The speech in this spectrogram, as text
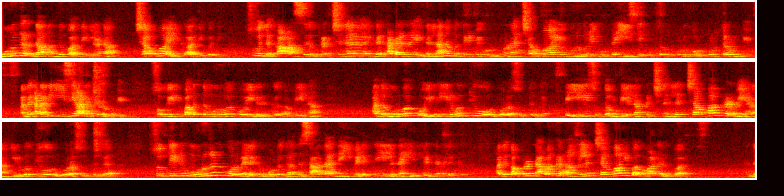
முருகர் தான் வந்து பாத்தீங்கன்னா செவ்வாய்க்கு அதிபதி. சோ இந்த காசு பிரச்சனை இந்த கடன் இதெல்லாம் நம்ம திருப்பி கொடுக்கணும்னா செவ்வாயும் முருகனையும் கூப்பிட்டா ஈஸியாக கொடுக்க கொடுக்க கொடுத்துட முடியும். அந்த கடனை ஈஸியா அடைச்சிட முடியும். சோ வீட்டு பக்கத்துல முருகர் கோயில் இருக்கு அப்படின்னா அந்த முருகர் கோயில இருபத்தி ஒரு முறை சுத்துங்க. டெய்லி சுத்த முடியலன்னா பிரச்சனை இல்லை. செவ்வாய்க்கிழமையானா இருபத்தி ஒரு முறை சுத்துங்க. சுத்திட்டு முருகனுக்கு ஒரு விளக்கு போடுங்க. அது சாதா நெய் விளக்கு இல்லைன்னா எள்ளெண்ணெய் விளக்கு. அதுக்கப்புறம் நவகிரகங்கள்ல செவ்வாய் பகவான் இருப்பார். அந்த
